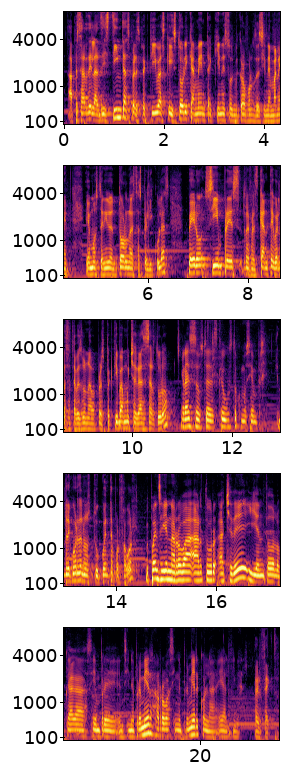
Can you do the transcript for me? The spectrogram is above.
a pesar de las distintas perspectivas que históricamente aquí en estos micrófonos de Cinemanet hemos tenido en torno a estas películas, pero siempre es refrescante verlas a través de una perspectiva. Muchas gracias Arturo. Gracias a ustedes, qué gusto como siempre. Recuérdanos tu cuenta, por favor. Me pueden seguir en arroba ArturHD y en todo lo que haga siempre en Cine Premier, arroba Cine Premier con la E al final. Perfecto.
